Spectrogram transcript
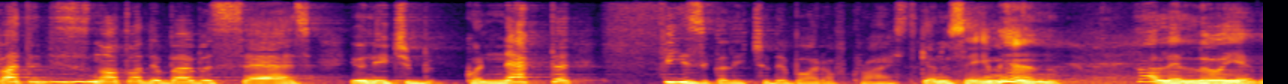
But this is not what the Bible says. You need to be connected physically to the body of Christ. Can you say amen? amen? Hallelujah.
